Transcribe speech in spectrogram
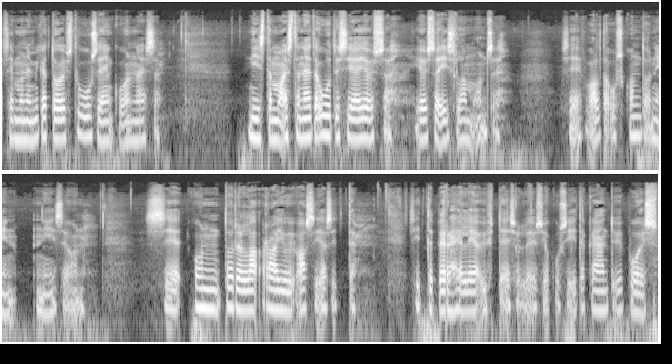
semmoinen, mikä toistuu usein, kun on näissä niistä maista näitä uutisia, joissa, joissa islam on se, se valtauskonto, niin, niin se, on, se on todella raju asia sitten sitten perheelle ja yhteisölle, jos joku siitä kääntyy pois.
